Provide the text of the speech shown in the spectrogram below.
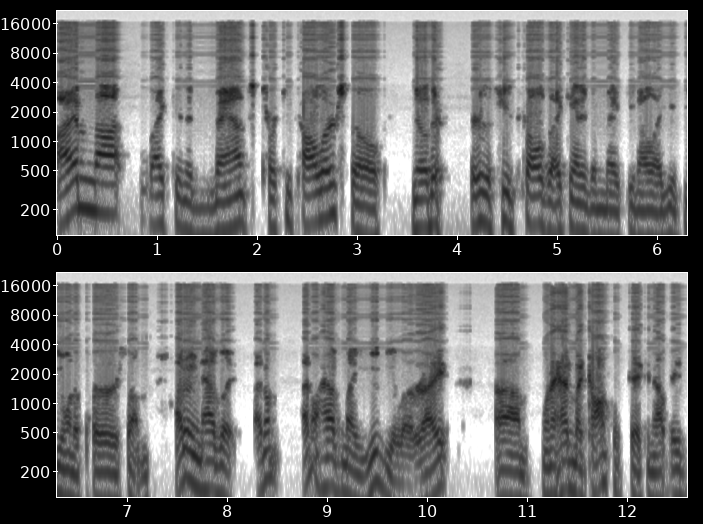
I'm not like an advanced turkey caller, so you know there there's a few calls I can't even make. You know, like if you want to purr or something, I don't even have a I don't I don't have my uvula right. Um, when I had my tonsils taken out, they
